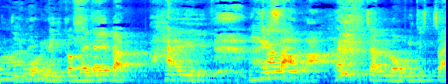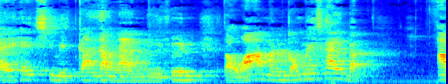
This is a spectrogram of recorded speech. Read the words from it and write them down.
วะอีอะไรพวกเงี้นี้ยก็ไม่ได้แบบให้ให้อะไรสาระให้จะลงจิตใจให้ชีวิตการทำงานดีขึ้น แต่ว่ามันก็ไม่ใช่แบบอะ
